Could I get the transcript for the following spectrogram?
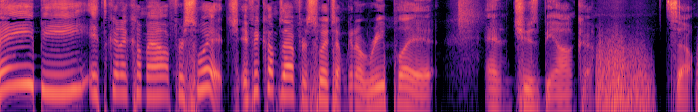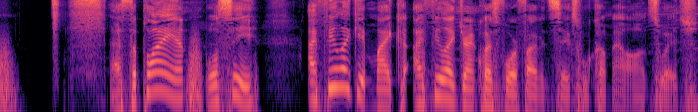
Maybe it's gonna come out for Switch. If it comes out for Switch, I'm gonna replay it and choose Bianca. So that's the plan. We'll see. I feel like it might. I feel like Dragon Quest four, five, and six will come out on Switch.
